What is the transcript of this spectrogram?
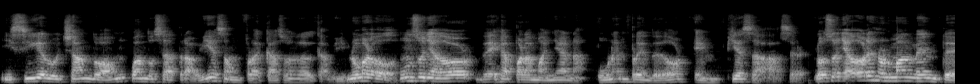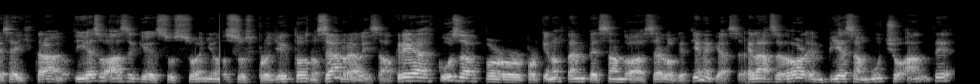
y sigue luchando aun cuando se atraviesa un fracaso en el camino. Número 2. Un soñador deja para mañana. Un emprendedor empieza a hacer. Los soñadores normalmente se distraen y eso hace que sus sueños, sus proyectos no sean realizados. Crea excusas por, por qué no está empezando a hacer lo que tiene que hacer. El hacedor empieza mucho antes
